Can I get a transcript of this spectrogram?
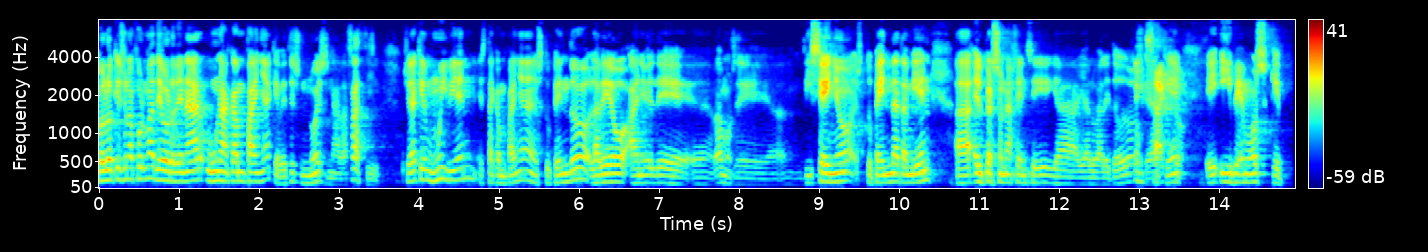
con lo que es una forma de ordenar una campaña que a veces no es nada fácil. O sea que muy bien esta campaña, estupendo. La veo a nivel de, eh, vamos, de eh, diseño, estupenda también. Ah, el personaje en sí ya, ya lo vale todo. O sea Exacto. que, eh, y vemos que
